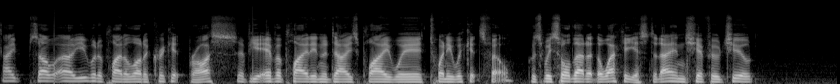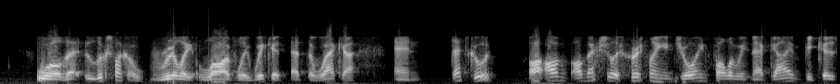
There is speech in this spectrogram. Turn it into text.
Hey, so uh, you would have played a lot of cricket, Bryce. Have you ever played in a day's play where 20 wickets fell? Because we saw that at the WACA yesterday in Sheffield Shield. Well, that looks like a really lively wicket at the WACA, and that's good. I, am I'm actually really enjoying following that game because,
